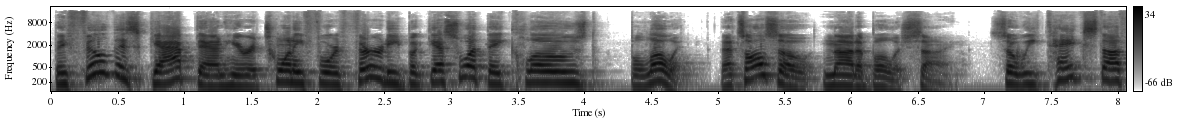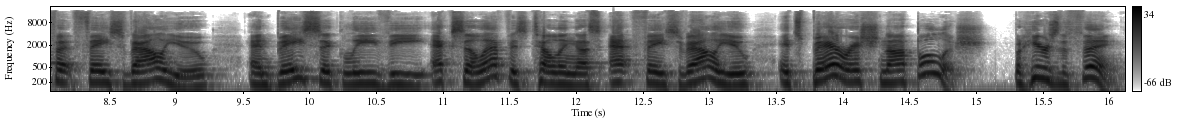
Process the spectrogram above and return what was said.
They filled this gap down here at 2430, but guess what? They closed below it. That's also not a bullish sign. So we take stuff at face value and basically the XLF is telling us at face value it's bearish, not bullish. But here's the thing.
